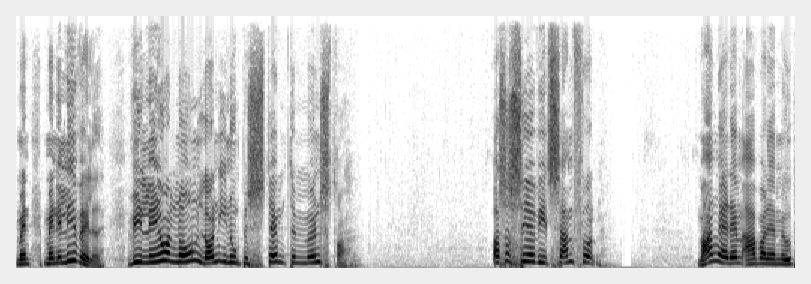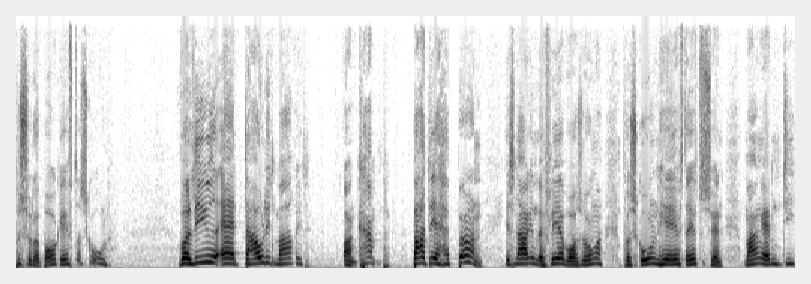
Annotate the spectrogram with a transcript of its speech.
Men, men alligevel, vi lever nogenlunde i nogle bestemte mønstre. Og så ser vi et samfund. Mange af dem arbejder jeg med ude på Sønderborg Efterskole hvor livet er et dagligt mareridt og en kamp. Bare det at have børn. Jeg snakkede med flere af vores unger på skolen her efter eftersøgen. Mange af dem, de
